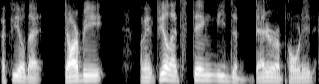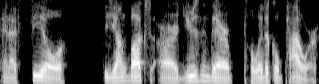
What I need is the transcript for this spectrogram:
I feel that Darby I mean, feel that Sting needs a better opponent, and I feel the Young Bucks are using their political power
